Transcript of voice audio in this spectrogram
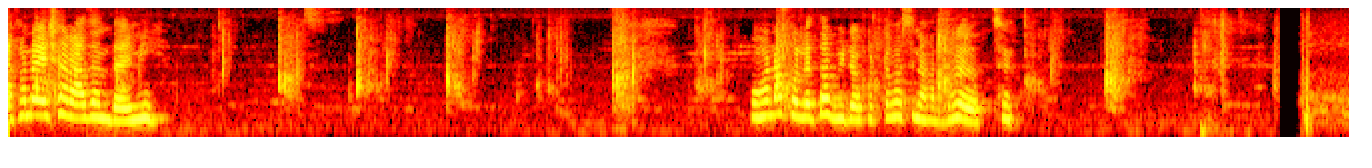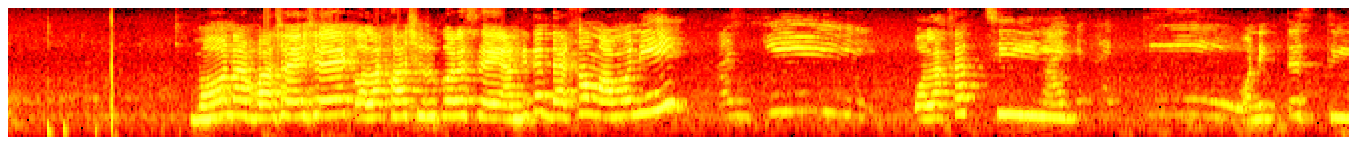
এখনও এসার আজান দেয়নি। মোহনা করলে তো ভিডিও করতে পারছি না হাত ধরে যাচ্ছে। মোহনা বাসায় এসে কলা খাওয়া শুরু করেছে। আন্টিতে দেখো মামনি। কলা খাচ্ছি। অনেক টেস্টি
